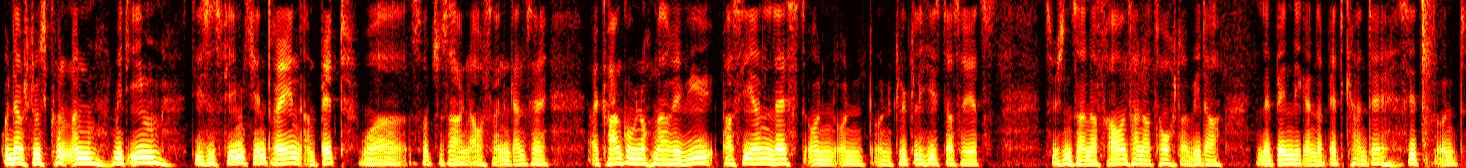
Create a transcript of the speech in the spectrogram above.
Und am Schluss konnte man mit ihm dieses Filmchen drehen am Bett, wo er sozusagen auch seine ganze Erkrankung nochmal Revue passieren lässt und, und, und glücklich ist, dass er jetzt zwischen seiner Frau und seiner Tochter wieder lebendig an der Bettkante sitzt und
